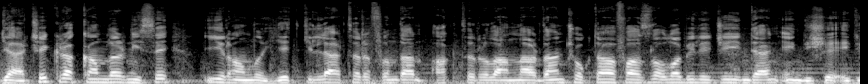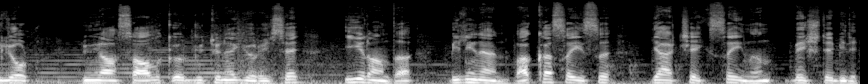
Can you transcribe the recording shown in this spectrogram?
Gerçek rakamların ise İranlı yetkililer tarafından aktarılanlardan çok daha fazla olabileceğinden endişe ediliyor. Dünya Sağlık Örgütü'ne göre ise İran'da bilinen vaka sayısı gerçek sayının beşte biri.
